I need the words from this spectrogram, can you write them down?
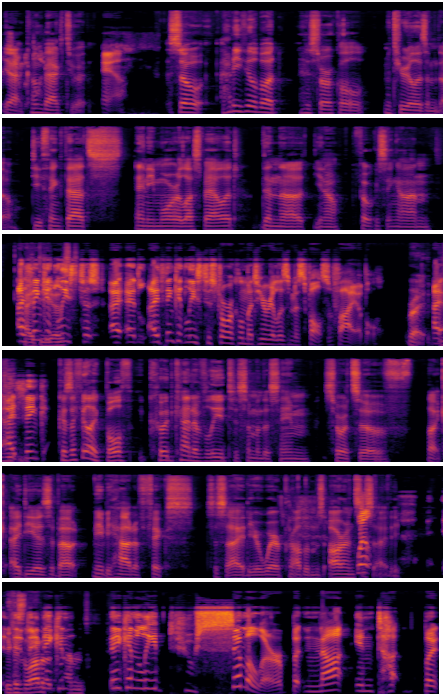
Yeah, come back to it. Yeah. So, how do you feel about historical materialism, though? Do you think that's any more or less valid than the you know focusing on I think at least just I, I think at least historical materialism is falsifiable. Right. I, I think because I feel like both could kind of lead to some of the same sorts of like ideas about maybe how to fix society or where problems are in well, society. Because a lot of they can times... they can lead to similar but not in t- but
